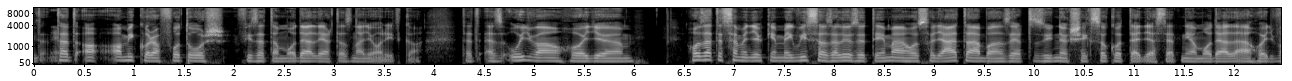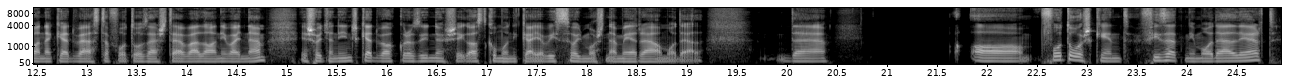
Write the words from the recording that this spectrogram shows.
Tehát a, amikor a fotós fizet a modellért, az nagyon ritka. Tehát ez úgy van, hogy Hozzáteszem egyébként még vissza az előző témához, hogy általában azért az ügynökség szokott egyeztetni a modellel, hogy van-e kedve ezt a fotózást elvállalni, vagy nem, és hogyha nincs kedve, akkor az ügynökség azt kommunikálja vissza, hogy most nem ér rá a modell. De a fotósként fizetni modellért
